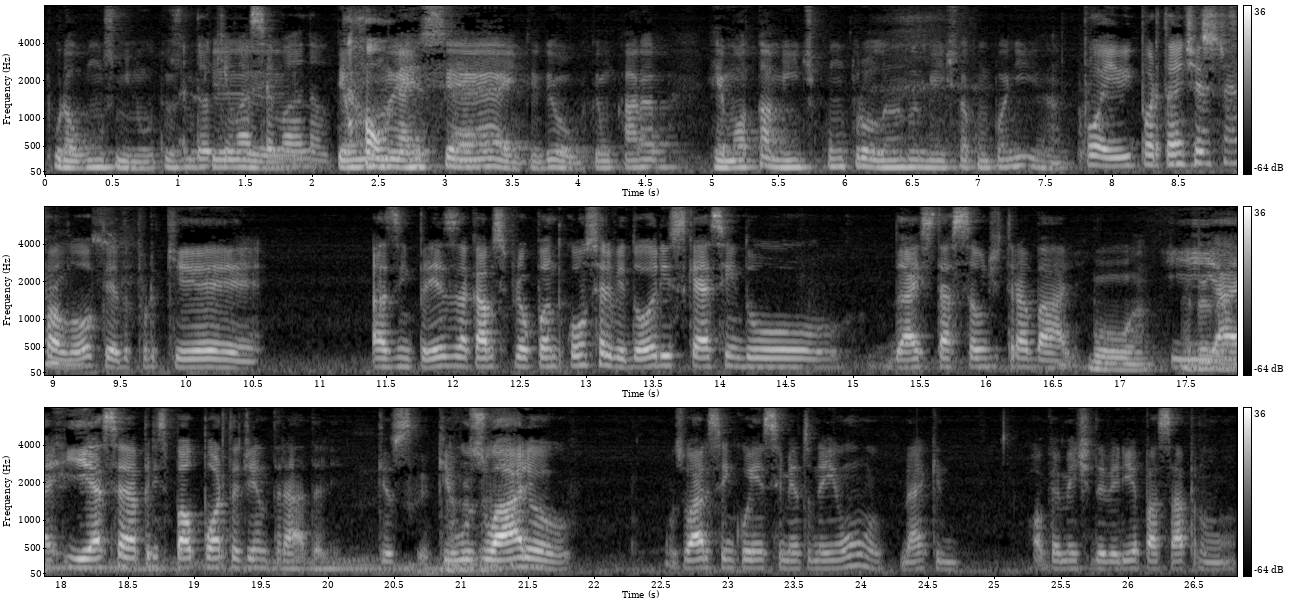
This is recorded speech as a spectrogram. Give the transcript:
por alguns minutos do, do que, que, uma semana. Ter um RCE, entendeu? Ter um cara remotamente controlando o ambiente da companhia. Pô, e o importante é isso que tu falou, Pedro, porque as empresas acabam se preocupando com o servidor e esquecem do da estação de trabalho. Boa. E, é a, e essa é a principal porta de entrada ali. Que, os, que é o usuário, usuário sem conhecimento nenhum, né, que obviamente deveria passar por um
